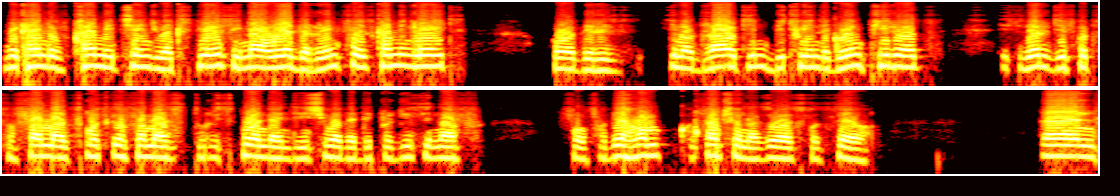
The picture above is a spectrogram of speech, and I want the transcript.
the kind of climate change we're experiencing now where the rainfall is coming late or there is you know, drought in between the growing periods, it's very difficult for farmers, small-scale farmers, to respond and ensure that they produce enough for, for their home consumption as well as for sale. And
